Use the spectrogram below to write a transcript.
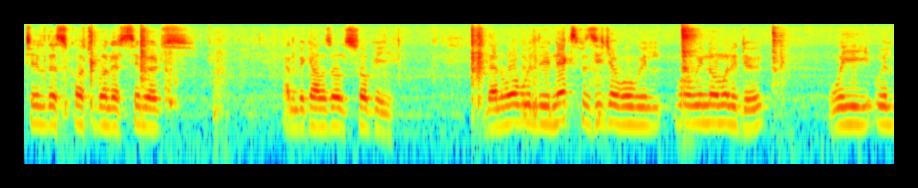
till the scotch bonnet simmers and becomes all soggy. Then what will the next procedure what we'll what we normally do, we will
